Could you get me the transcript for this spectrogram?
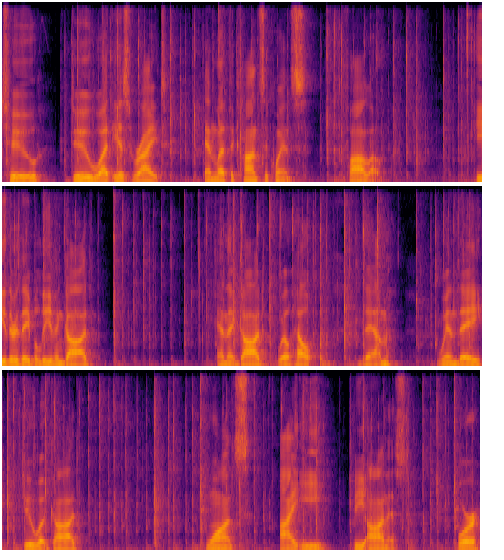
to do what is right and let the consequence follow. Either they believe in God and that God will help them when they do what God wants i.e., be honest, or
